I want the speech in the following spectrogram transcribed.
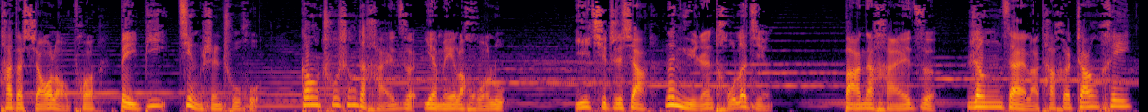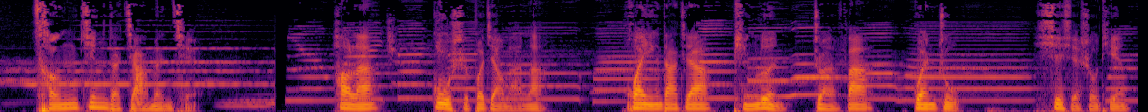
他的小老婆被逼净身出户，刚出生的孩子也没了活路。一气之下，那女人投了井，把那孩子。扔在了他和张黑曾经的家门前。好了，故事播讲完了，欢迎大家评论、转发、关注，谢谢收听。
